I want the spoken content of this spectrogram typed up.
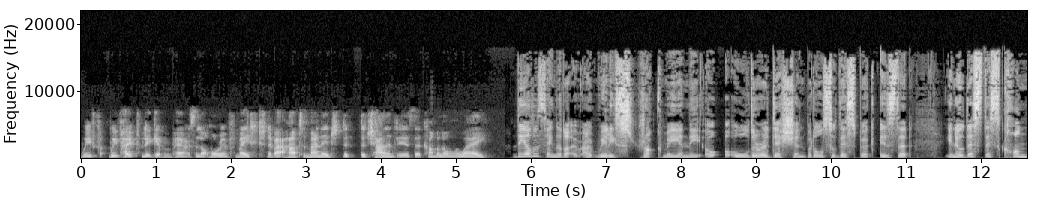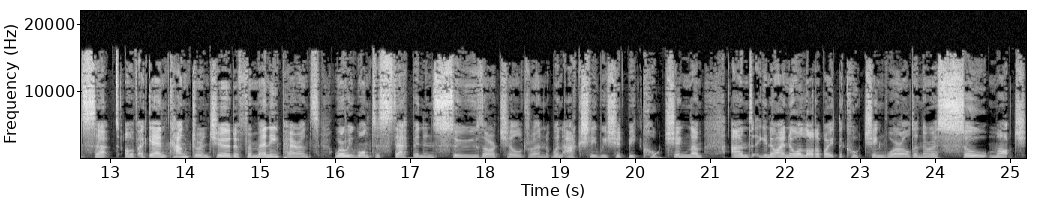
we've we've hopefully given parents a lot more information about how to manage the, the challenges that come along the way the other thing that I really struck me in the uh, older edition, but also this book, is that you know this this concept of again counterintuitive for many parents, where we want to step in and soothe our children when actually we should be coaching them. And you know, I know a lot about the coaching world, and there is so much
